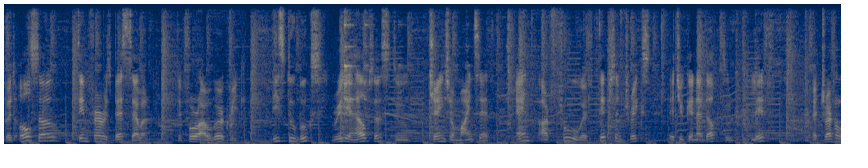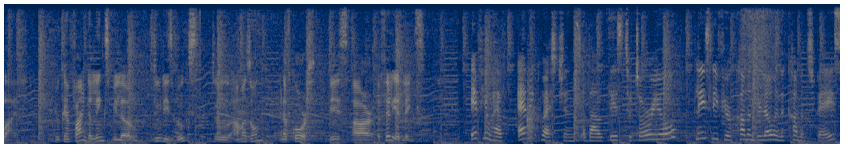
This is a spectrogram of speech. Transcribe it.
but also Tim Ferriss' bestseller, The 4-Hour Workweek. These two books really helps us to change our mindset and are full with tips and tricks that you can adopt to live a travel life. You can find the links below to these books, to Amazon, and of course, these are affiliate links. If you have any questions about this tutorial, please leave your comment below in the comment space.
